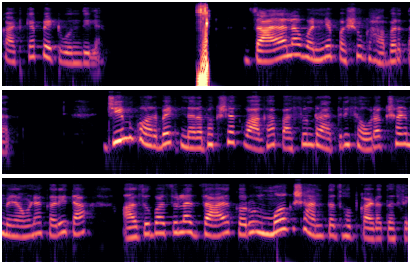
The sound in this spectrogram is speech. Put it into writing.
काटक्या पेटवून दिल्या. जाळ्याला वन्य पशु घाबरतात. जिम कॉर्बेट नरभक्षक वाघापासून रात्री संरक्षण मिळवण्याकरिता आजूबाजूला जाळ करून मग शांत झोप काढत असे.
